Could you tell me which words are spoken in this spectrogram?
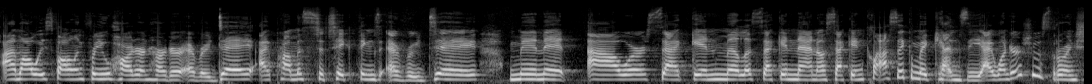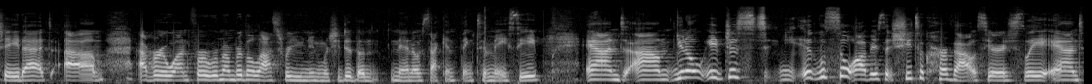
I'm always falling for you harder and harder every day. I promise to take things every day, minute, hour, second, millisecond, nanosecond. Classic Mackenzie. I wonder if she was throwing shade at um, everyone for remember the last reunion when she did the nanosecond thing to Maci. And um, you know, it just it was so obvious that she took her vow seriously, and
